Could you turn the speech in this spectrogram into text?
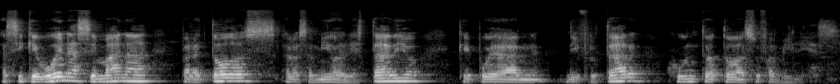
Así que buena semana para todos, a los amigos del estadio, que puedan disfrutar junto a todas sus familias.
